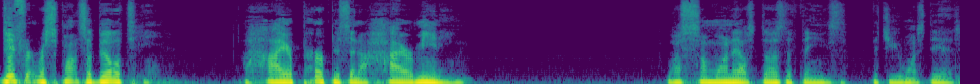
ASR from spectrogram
different responsibility, a higher purpose, and a higher meaning, while someone else does the things that you once did.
